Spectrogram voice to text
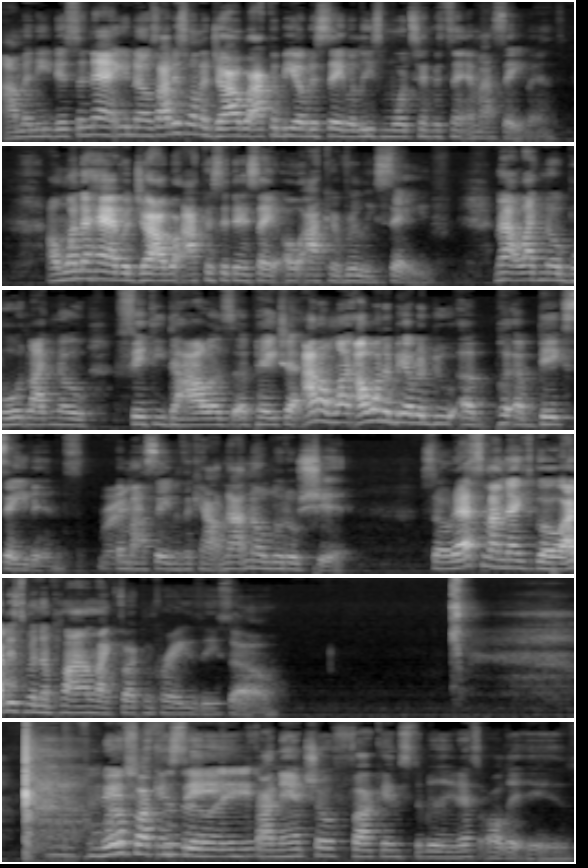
I'm gonna need this and that, you know. So I just want a job where I could be able to save at least more ten percent in my savings. I want to have a job where I could sit there and say, oh, I could really save. Not like no bull, like no fifty dollars a paycheck. I don't want. I want to be able to do a put a big savings Right. in my savings account, not no little shit. So that's my next goal. I just been applying like fucking crazy. So we'll fucking stability. see. Financial fucking stability. That's all it is.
